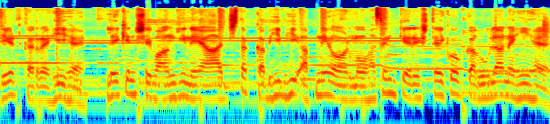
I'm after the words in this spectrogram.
डेट कर रही है, लेकिन शिवांगी ने आज तक कभी भी अपने और मोहसिन के रिश्ते को कबूला नहीं है।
